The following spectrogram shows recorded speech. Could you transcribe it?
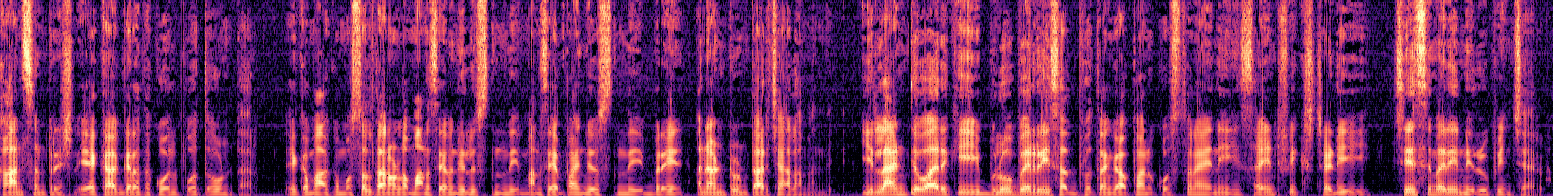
కాన్సన్ట్రేషన్ ఏకాగ్రత కోల్పోతూ ఉంటారు. ఇక మాకు ముసలితనంలో మనసేం నిలుస్తుంది మనసేం పనిచేస్తుంది బ్రెయిన్ అని అంటుంటారు చాలామంది. ఇలాంటి వారికి బ్లూబెర్రీస్ అద్భుతంగా పనికొస్తున్నాయని సైంటిఫిక్ స్టడీ చేసి మరీ నిరూపించారు.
